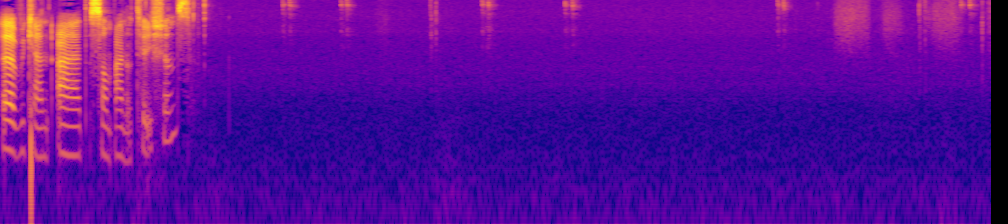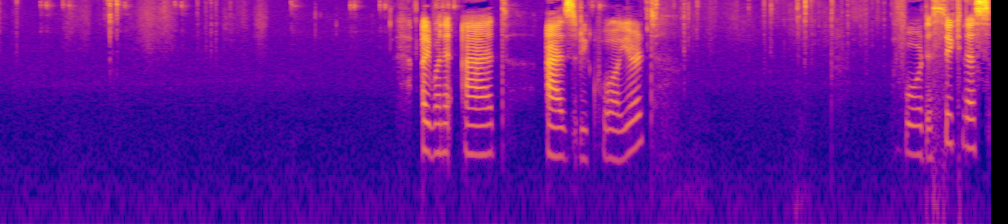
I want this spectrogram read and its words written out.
Uh, we can add some annotations I want to add as required for the thickness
